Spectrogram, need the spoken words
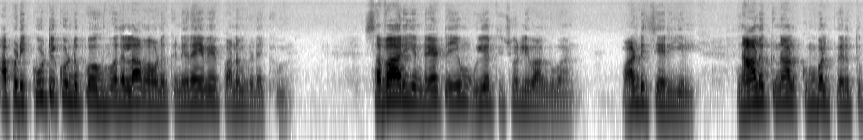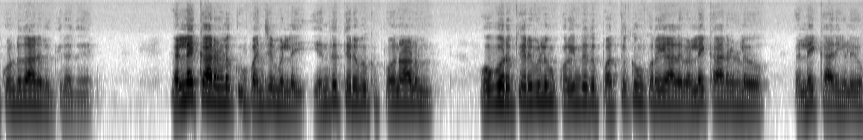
அப்படி கூட்டி கொண்டு போகும்போதெல்லாம் அவனுக்கு நிறையவே பணம் கிடைக்கும். சவாரியின் ரேட்டையும் உயர்த்தி சொல்லி வாங்குவான். பாண்டிச்சேரியில் நாளுக்கு நாள் கும்பல் பெருத்து கொண்டுதான் இருக்கிறது. வெள்ளைக்காரர்களுக்கும் பஞ்சமில்லை. எந்த தெருவுக்கு போனாலும் ஒவ்வொரு தெருவிலும் குறைந்தது பத்துக்கும் குறையாத வெள்ளைக்காரர்களோ வெள்ளைக்காரிகளையோ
